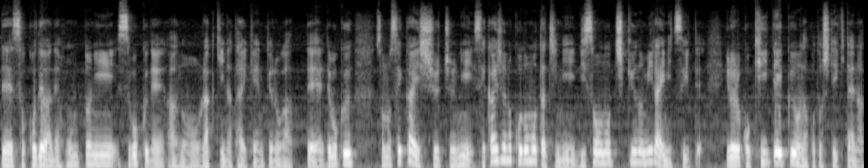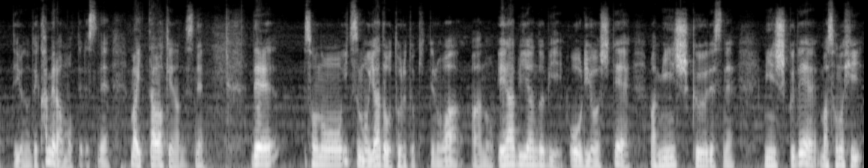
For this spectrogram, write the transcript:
でそこではね本当にすごくねあのラッキーな体験っていうのがあってで僕その世界一周中に世界中の子どもたちに理想の地球の未来についていろいろこう聞いていくようなことをしていきたいなっていうのでカメラを持ってですねまあ行ったわけなんですね。でそのいつも宿を取る時っていうのはあの Airbnb を利用して、まあ、民宿ですね。民宿で、まあ、その日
